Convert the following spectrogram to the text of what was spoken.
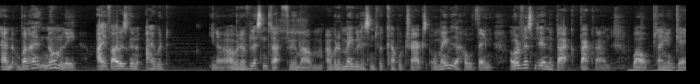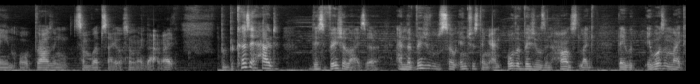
And when I normally I, if I was gonna I would you know, I would have listened to that Flume album. I would have maybe listened to a couple tracks or maybe the whole thing. I would have listened to it in the back background while playing a game or browsing some website or something like that, right? But because it had this visualizer and the visuals so interesting and all the visuals enhanced, like they were, it wasn't like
